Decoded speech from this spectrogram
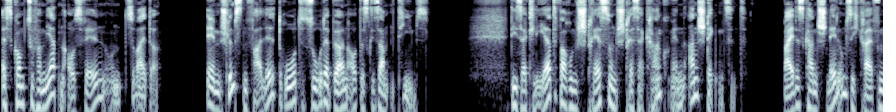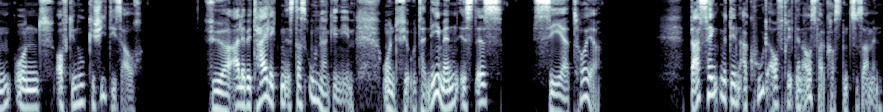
Es kommt zu vermehrten Ausfällen und so weiter. Im schlimmsten Falle droht so der Burnout des gesamten Teams. Dies erklärt, warum Stress und Stresserkrankungen ansteckend sind. Beides kann schnell um sich greifen und oft genug geschieht dies auch. Für alle Beteiligten ist das unangenehm und für Unternehmen ist es sehr teuer. Das hängt mit den akut auftretenden Ausfallkosten zusammen.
